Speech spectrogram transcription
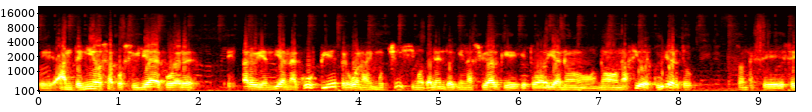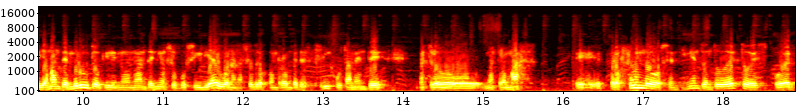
eh, han tenido esa posibilidad de poder estar hoy en día en la cúspide, pero bueno, hay muchísimo talento aquí en la ciudad que, todavía no, no, no ha sido descubierto son ese, diamante en bruto que no, han tenido su posibilidad y bueno, nosotros con Rompete Free justamente nuestro, nuestro más eh, profundo sentimiento en todo esto es poder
